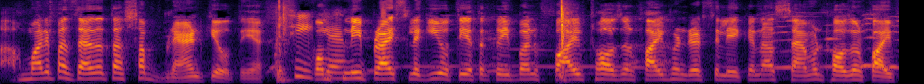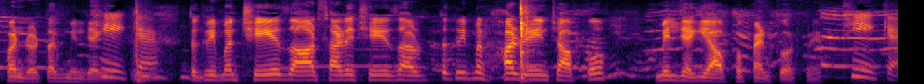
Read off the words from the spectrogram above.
हमारे पास ज़्यादातर सब ब्रांड के होते हैं। कंपनी प्राइस लगी होती है तकरीबन 5500 से लेकर ना 7500 तक मिल जाएगी। तकरीबन 6000 साढ़े छः हज़ार तकरीबन हर रेंज आपको मिल जाएगी आपको पेंट कोट में। ठीक है।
